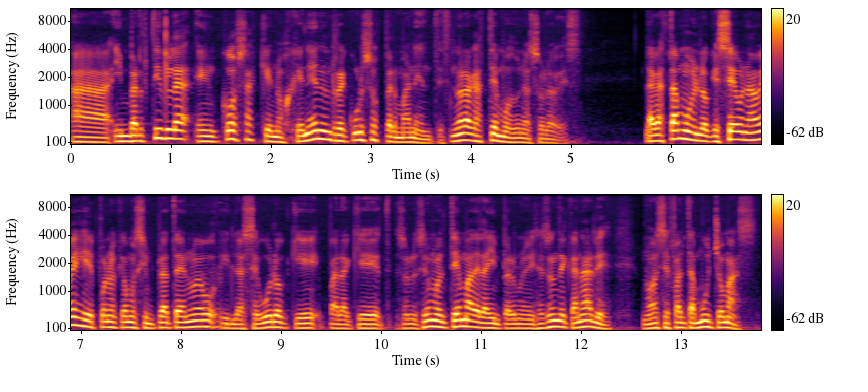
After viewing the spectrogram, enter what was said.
a invertirla en cosas que nos generen recursos permanentes, no la gastemos de una sola vez. La gastamos en lo que sea una vez y después nos quedamos sin plata de nuevo y le aseguro que para que solucionemos el tema de la impermeabilización de canales nos hace falta mucho más.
